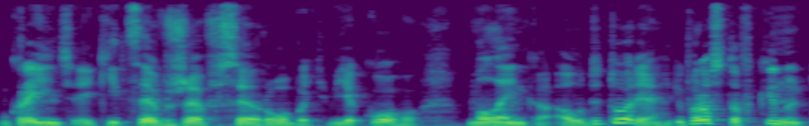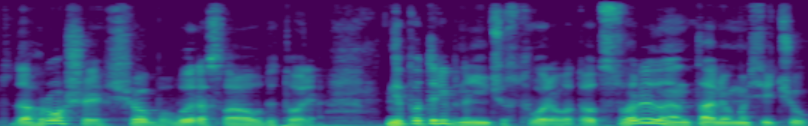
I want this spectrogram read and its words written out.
українця, який це вже все робить, в якого маленька аудиторія, і просто вкинуть туди гроші, щоб виросла аудиторія. Не потрібно нічого створювати. От створили Наталю Мосійчук,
